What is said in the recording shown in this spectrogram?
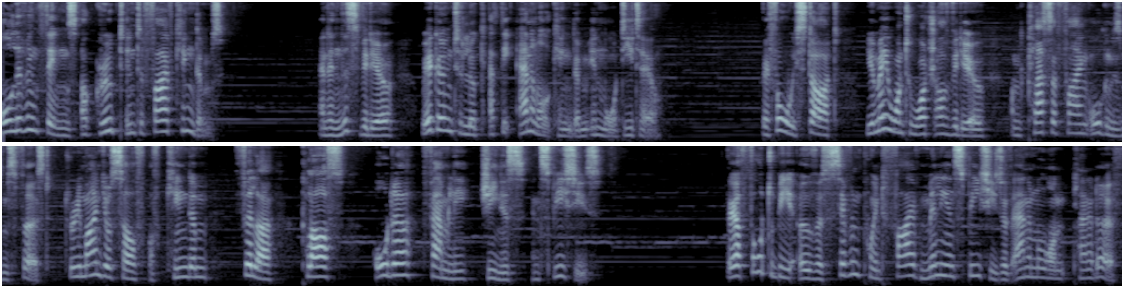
all living things are grouped into five kingdoms. And in this video, we're going to look at the animal kingdom in more detail. Before we start, you may want to watch our video on classifying organisms first to remind yourself of kingdom, phyla, class, order, family, genus, and species. There are thought to be over 7.5 million species of animal on planet Earth,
